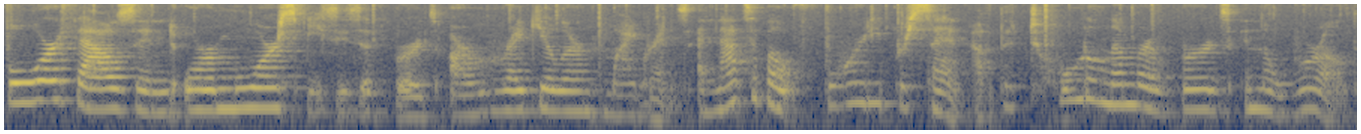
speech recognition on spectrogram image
4,000 or more species of birds are regular migrants, and that's about 40% of the total number of birds in the world.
